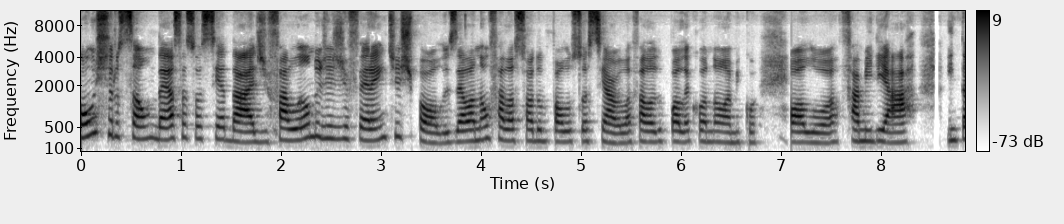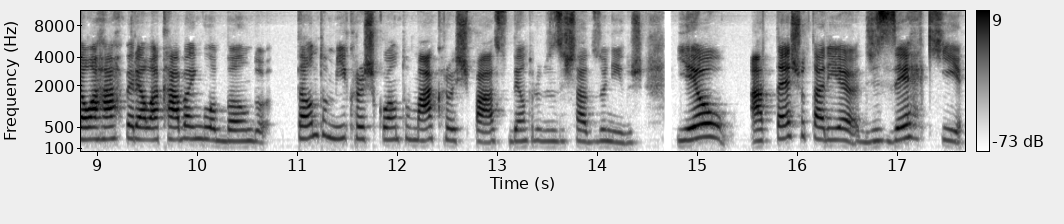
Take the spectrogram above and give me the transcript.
construção dessa sociedade, falando de diferentes polos. Ela não fala só do polo social, ela fala do polo econômico, polo familiar. Então a Harper ela acaba englobando tanto micros quanto macro espaço dentro dos Estados Unidos. E eu até chutaria dizer que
